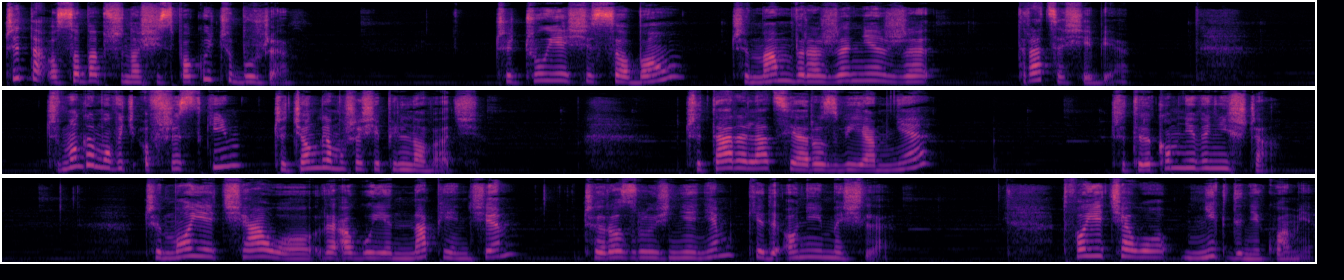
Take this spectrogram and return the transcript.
Czy ta osoba przynosi spokój czy burzę? Czy czuję się sobą, czy mam wrażenie, że tracę siebie? Czy mogę mówić o wszystkim, czy ciągle muszę się pilnować? Czy ta relacja rozwija mnie, czy tylko mnie wyniszcza? Czy moje ciało reaguje napięciem, czy rozluźnieniem, kiedy o niej myślę? Twoje ciało nigdy nie kłamie.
